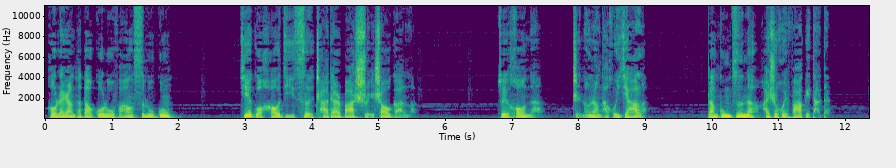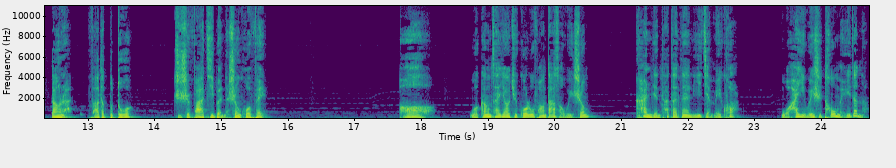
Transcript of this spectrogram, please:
后来让他到锅炉房司炉工，结果好几次差点把水烧干了。最后呢，只能让他回家了，但工资呢还是会发给他的，当然发的不多，只是发基本的生活费。哦，我刚才要去锅炉房打扫卫生。看见他在那里捡煤块，我还以为是偷煤的呢。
